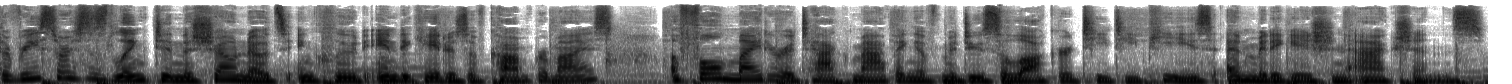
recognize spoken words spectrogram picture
The resources linked in the show notes include indicators of compromise, a full MITRE attack mapping of Medusa Locker TTPs, and mitigation actions.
